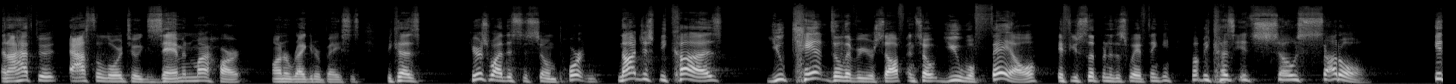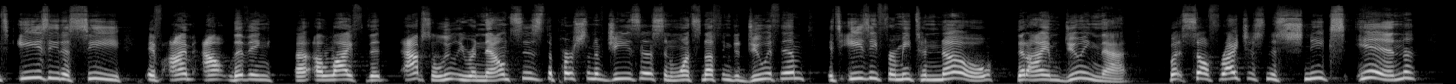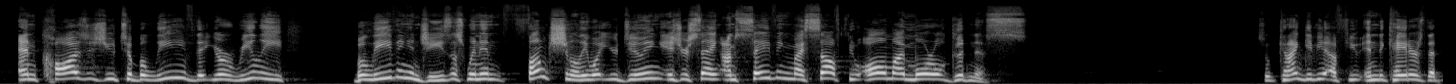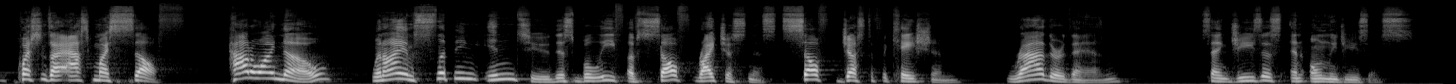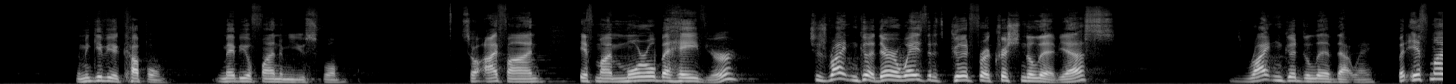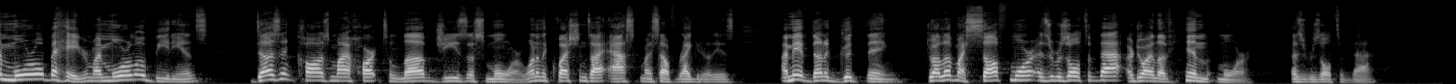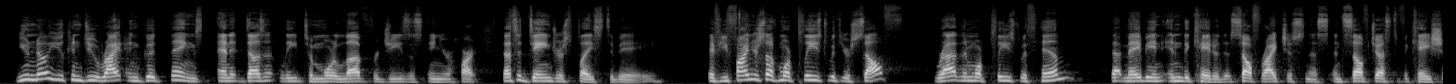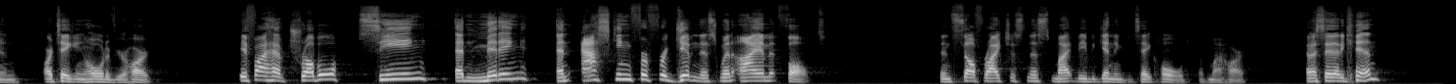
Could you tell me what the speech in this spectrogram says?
And I have to ask the Lord to examine my heart on a regular basis. Because here's why this is so important not just because you can't deliver yourself, and so you will fail if you slip into this way of thinking, but because it's so subtle. It's easy to see if I'm out living a life that absolutely renounces the person of Jesus and wants nothing to do with him. It's easy for me to know that I am doing that. But self righteousness sneaks in and causes you to believe that you're really believing in Jesus when in functionally what you're doing is you're saying, I'm saving myself through all my moral goodness. So, can I give you a few indicators that questions I ask myself? How do I know when I am slipping into this belief of self righteousness, self justification, rather than saying Jesus and only Jesus? Let me give you a couple. Maybe you'll find them useful. So, I find if my moral behavior, which is right and good, there are ways that it's good for a Christian to live, yes? Right and good to live that way. But if my moral behavior, my moral obedience, doesn't cause my heart to love Jesus more, one of the questions I ask myself regularly is I may have done a good thing. Do I love myself more as a result of that, or do I love Him more as a result of that? You know you can do right and good things, and it doesn't lead to more love for Jesus in your heart. That's a dangerous place to be. If you find yourself more pleased with yourself rather than more pleased with Him, that may be an indicator that self righteousness and self justification are taking hold of your heart. If I have trouble seeing, admitting, and asking for forgiveness when I am at fault, then self righteousness might be beginning to take hold of my heart. Can I say that again?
